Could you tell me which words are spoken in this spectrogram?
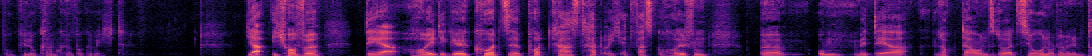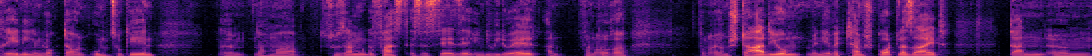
pro Kilogramm Körpergewicht. Ja, ich hoffe, der heutige kurze Podcast hat euch etwas geholfen, äh, um mit der Lockdown-Situation oder mit dem Training im Lockdown umzugehen. Ähm, Nochmal zusammengefasst, es ist sehr, sehr individuell an, von, eurer, von eurem Stadium. Wenn ihr Wettkampfsportler seid, dann ähm,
